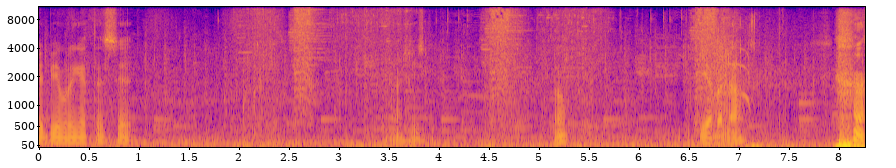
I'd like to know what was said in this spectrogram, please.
Should be able to get this hit. Oh, she's. Oh. Yeah, but no.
